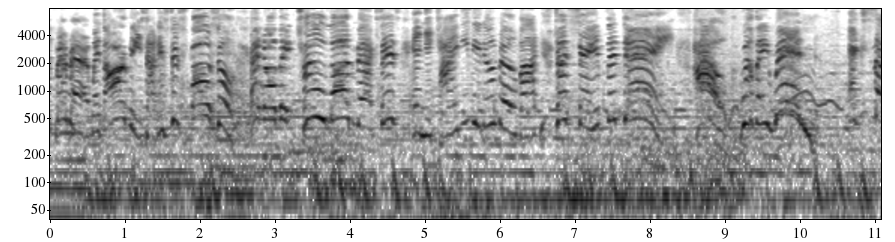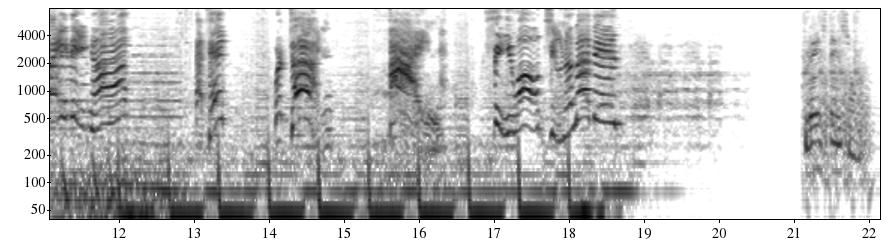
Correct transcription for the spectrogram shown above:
emperor with armies at his disposal, and only two Lombaxes and a tiny little robot to save the day! How will they win? Exciting, huh? That's it? We're done! Fine! See you all June 11th! プレイステーション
